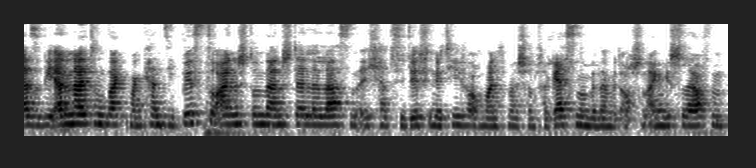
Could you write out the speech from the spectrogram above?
also die Anleitung sagt, man kann sie bis zu eine Stunde anstelle lassen. Ich habe sie definitiv auch manchmal schon vergessen und bin damit auch schon eingeschlafen.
